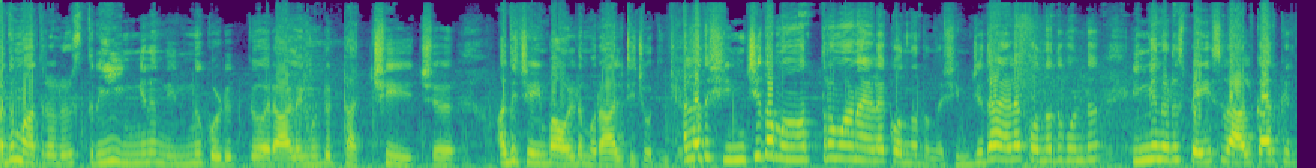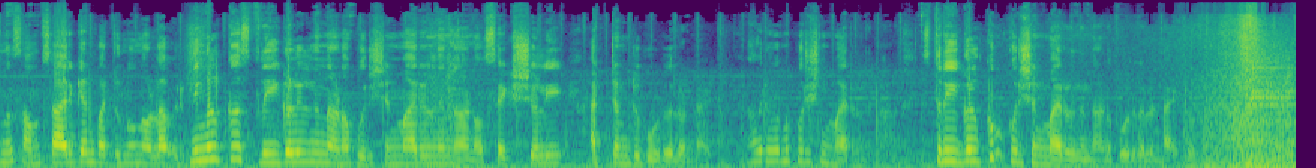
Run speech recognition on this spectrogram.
അത് മാത്രമല്ല ഒരു സ്ത്രീ ഇങ്ങനെ നിന്ന് കൊടുത്ത് ഒരാളെയും കൊണ്ട് ടച്ച് ചെയ്യിച്ച് അത് ചെയ്യുമ്പോൾ അവളുടെ മൊറാലിറ്റി ചോദ്യം ചെയ്യും. അല്ലാതെ ഷിംജിത മാത്രമാണ് അയാളെ കൊന്നതെന്ന് ഷിംജിത അയാളെ കൊന്നത് കൊണ്ട് ഇങ്ങനെ ഒരു സ്പേസിൽ ആൾക്കാർക്ക് ഇരുന്ന് സംസാരിക്കാൻ പറ്റുന്നു എന്നുള്ള ഒരു നിങ്ങൾക്ക് സ്ത്രീകളിൽ നിന്നാണോ പുരുഷന്മാരിൽ നിന്നാണോ സെക്ഷലി അറ്റംപ്റ്റ് കൂടുതലുണ്ടായിട്ടുള്ളത്? അവർ പറഞ്ഞു പുരുഷന്മാരിൽ നിന്നാണ്. സ്ത്രീകൾക്കും പുരുഷന്മാരിൽ നിന്നാണ് കൂടുതൽ ഉണ്ടായിട്ടുള്ളത്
